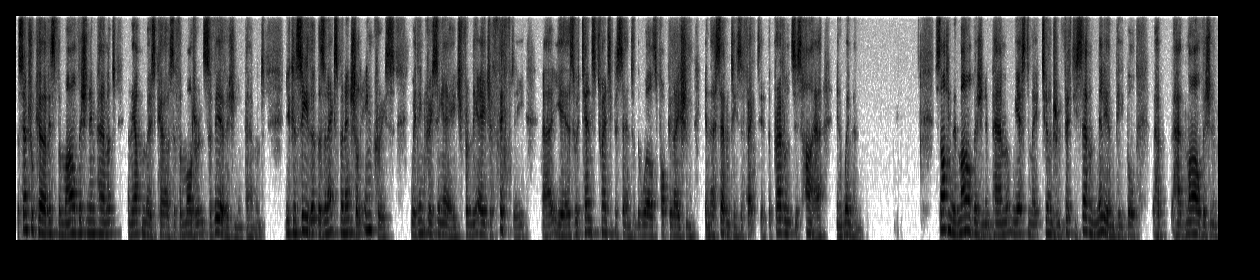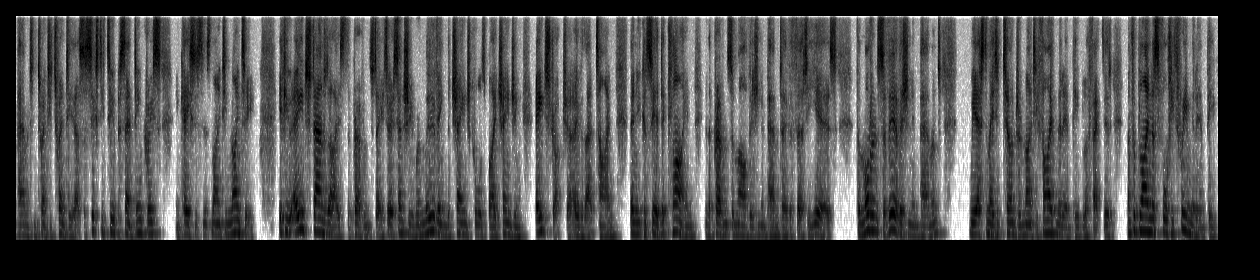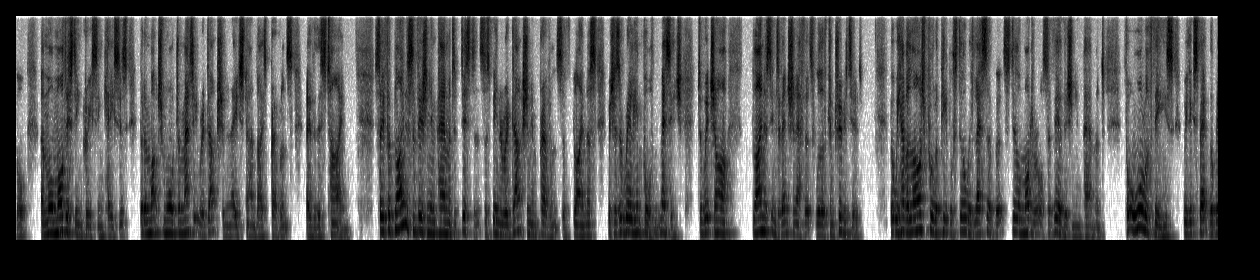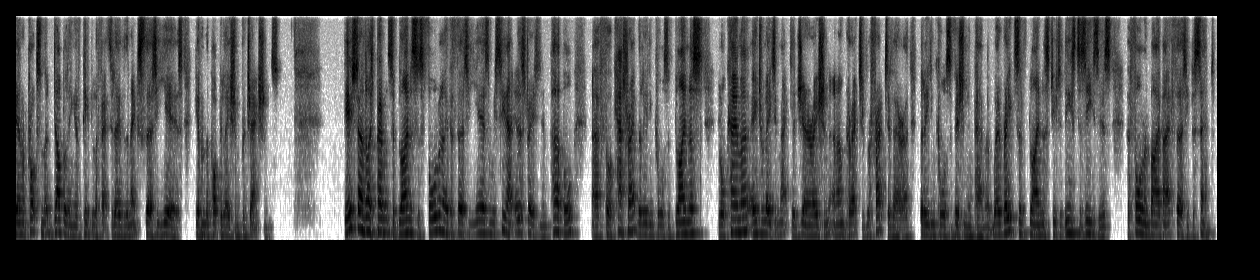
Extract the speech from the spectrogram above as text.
The central curve is for mild vision impairment, and the uppermost curves are for moderate and severe vision impairment. You can see that there's an exponential increase with increasing age from the age of 50 uh, years, with 10 to 20% of the world's population in their 70s affected. The prevalence is higher in women. Starting with mild vision impairment, we estimate 257 million people have had mild vision impairment in 2020. That's a 62% increase in cases since 1990. If you age standardize the prevalence data, essentially removing the change caused by changing age structure over that time, then you can see a decline in the prevalence of mild vision impairment over 30 years. For moderate and severe vision impairment, we estimated 295 million people affected, and for blindness, 43 million people, a more modest increase in cases, but a much more dramatic reduction in age standardized prevalence over this time. So for blindness and vision impairment at distance, there's been a reduction in prevalence of blindness, which is a really important message to which our blindness intervention efforts will have contributed. But we have a large pool of people still with lesser but still moderate or severe vision impairment. For all of these, we'd expect there'll be an approximate doubling of people affected over the next 30 years, given the population projections. The age standardized prevalence of blindness has fallen over 30 years, and we see that illustrated in purple uh, for cataract, the leading cause of blindness, glaucoma, age-related macular degeneration, and uncorrected refractive error, the leading cause of vision impairment, where rates of blindness due to these diseases have fallen by about 30%.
